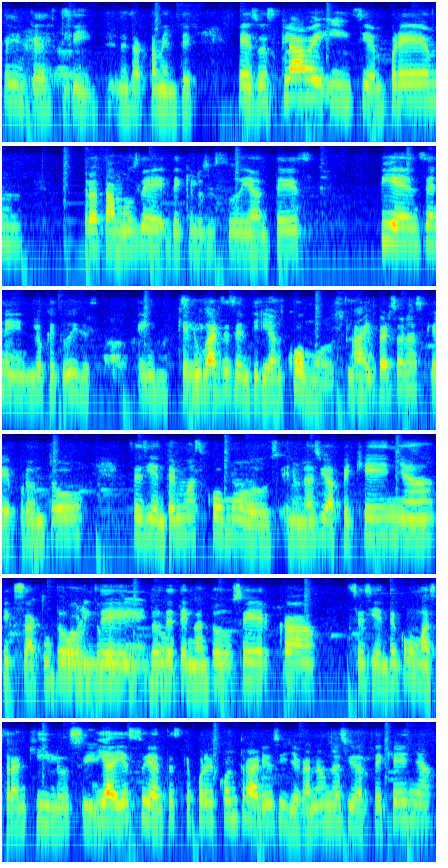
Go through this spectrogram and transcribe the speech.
¿en qué destino? Sí, exactamente. Eso es clave y siempre mm, tratamos de, de que los estudiantes piensen en lo que tú dices, en qué lugar se sentirían cómodos. Hay personas que de pronto se sienten más cómodos en una ciudad pequeña, exacto, un donde, donde tengan todo cerca, se sienten como más tranquilos. Y hay estudiantes que por el contrario, si llegan a una ciudad pequeña,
